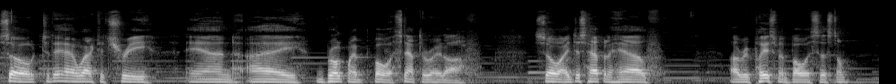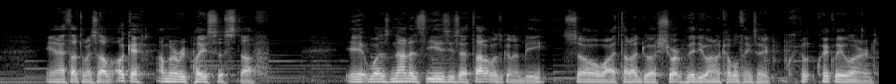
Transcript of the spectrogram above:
So today I whacked a tree and I broke my boa, snapped it right off. So I just happen to have a replacement boa system and I thought to myself, okay, I'm gonna replace this stuff. It was not as easy as I thought it was gonna be, so I thought I'd do a short video on a couple things I quickly learned.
